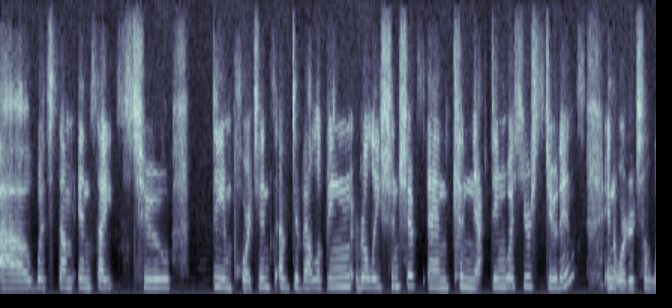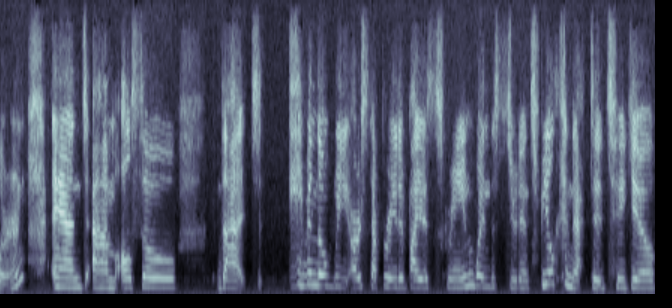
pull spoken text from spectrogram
uh, with some insights to the importance of developing relationships and connecting with your students in order to learn. And um, also, that even though we are separated by a screen, when the students feel connected to you,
